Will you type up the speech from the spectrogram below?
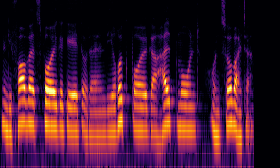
in die Vorwärtsbeuge geht oder in die Rückbeuge, Halbmond und so weiter.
